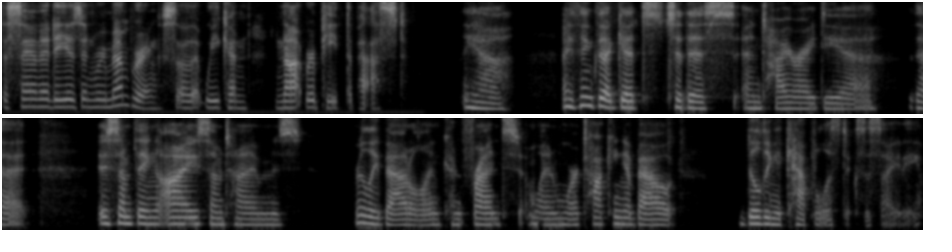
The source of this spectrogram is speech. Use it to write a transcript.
The sanity is in remembering so that we can not repeat the past. Yeah. I think that gets to this entire idea that is something I mm-hmm. sometimes really battle and confront when we're talking about building a capitalistic society.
